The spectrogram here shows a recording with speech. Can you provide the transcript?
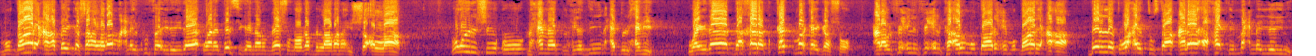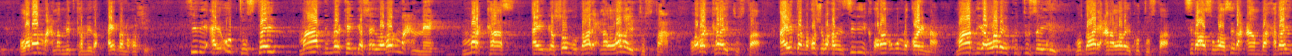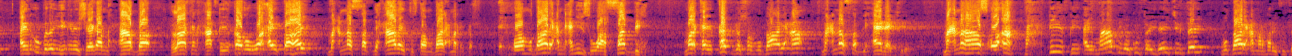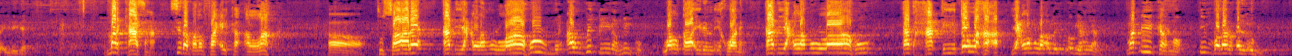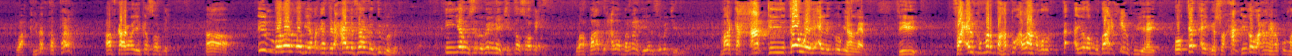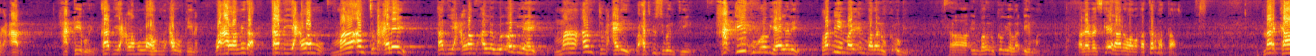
mudaarica hadday gashana laba macnay ku faa'iidaydaa waana dersigeennaanu meeshu nooga bilaabana in sha allah. Wuxuu yidhi shiiku maxamed muxyadiin cabdulxamiid waidaa dakhalad qad markay gasho cala alficli ficilka almudaarici mudaarica ah dallad waxay tustaa calaa axadi macnayeyni laba macno mid ka mid a ayda noqoshee sidii ay u tustay maadi markay gashay laba macne markaas ay gasho mudaaricna labay tustaa laba kalay tustaa. Ayadda noqosha waxa waya sidii horaan ugu noqonaynaa maadiga labay ku tusayday mudaaricana labay ku tustaa. Sidaasu waa sida caanbaxday ayna u badan yihiin inay sheegaan naxaadda laakiin xaqiiqadu waxay tahay macno saddexaaday tustaa mudaaric markay gasho. Oo mudaarica macnihiisu waa saddex. Markay qad gasho mudaarica macno saddexaadaa jira. Macnahaas oo ah taxqiiqii ay maadiga ku faa'iiday jirtay mudaarica marmaray ku faa'iidaydaan markaasna sida badan faacilka allah. Tusaale qad yaclamu llaahu lmucawiqiina minkum wاlqaa'iliin likhwaani qad yaclamu qad xaqiiqo waxa ah yaclamu lah alla ogyahan ma dhihi in badanu alla ogya waa kelmad khatara afkaagaba ay ka soo bixi. In badan ogya markaa tira xaalla fahma durmaba in yaruusan ogeynaa jirta soo bixi. Waa baadil cadoo banaanka yaan sooma jeedi marka xaqiiqo wey alla ogyahan leen fiiri faacilku marba hadduu allah noqdo iyadoo mudaaric ficilku yahay oo qad ay gasho xaqiiqo waxna hayna ku magacaabi xaqiiq qad yaclamu llahu lmucawiqiina waxaa la mida qad yaclamu maa antum calayh. Qad yaclamu alla waa og yahay antum calayh. Waxaad ku sugantihiin xaqiiquu og yahay laleey la dhihi maayo in in badanuu ka ogya la dhihi maayo. Ilaana waaba qatarba taas. Marka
